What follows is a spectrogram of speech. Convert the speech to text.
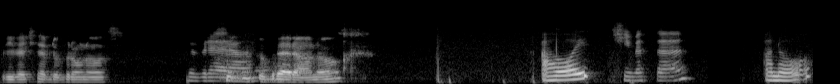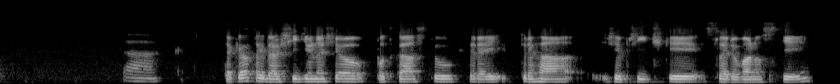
Dobrý večer, dobrou noc. dobré ráno. Dobré ráno. Ahoj, Učíme se? ano, Tak, Tak jo, tak další díl našeho podcastu, který trhá žebříčky sledovanosti.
